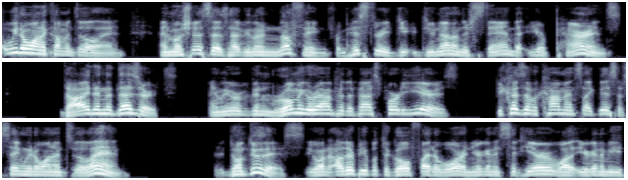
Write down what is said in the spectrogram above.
We don't want to come into the land. And Moshe says, Have you learned nothing from history? Do, do you not understand that your parents died in the desert? and we have been roaming around for the past 40 years because of comments like this of saying we don't want to enter the land. Don't do this. You want other people to go fight a war, and you're going to sit here while you're going to be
